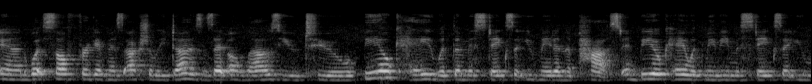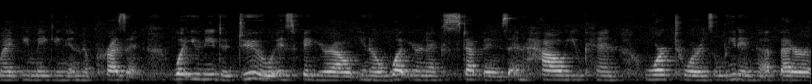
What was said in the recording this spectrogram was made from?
and what self-forgiveness actually does is it allows you to be okay with the mistakes that you've made in the past and be okay with maybe mistakes that you might be making in the present. What you need to do is figure out, you know, what your next step is and how you can work towards leading a better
